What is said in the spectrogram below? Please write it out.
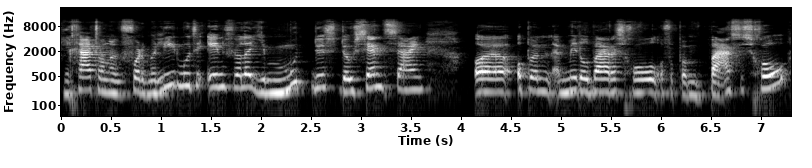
Je gaat dan een formulier moeten invullen. Je moet dus docent zijn uh, op een middelbare school of op een basisschool.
